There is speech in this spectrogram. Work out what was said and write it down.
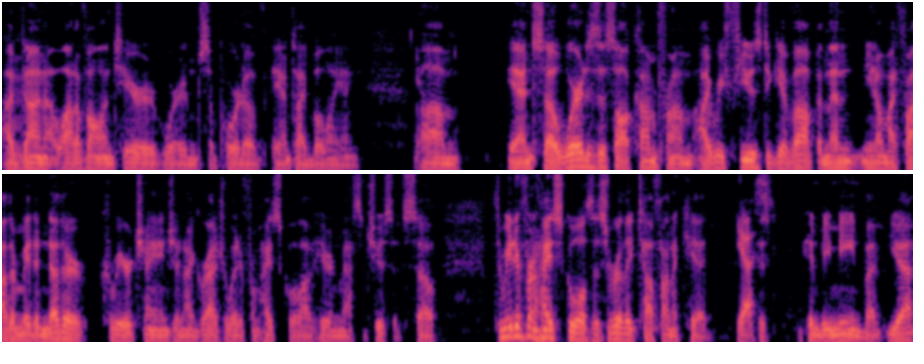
i've mm-hmm. done a lot of volunteer work in support of anti-bullying yeah. um, and so where does this all come from? I refused to give up and then you know my father made another career change and i graduated from high school out here in massachusetts. So three different high schools is really tough on a kid yes. it can be mean but yeah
